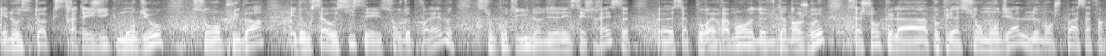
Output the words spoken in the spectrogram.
Et nos stocks stratégiques mondiaux sont au plus bas. Et donc ça aussi c'est source de problème. Si on continue dans les années de sécheresse, ça pourrait vraiment devenir dangereux, sachant que la population mondiale ne mange pas à sa faim.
